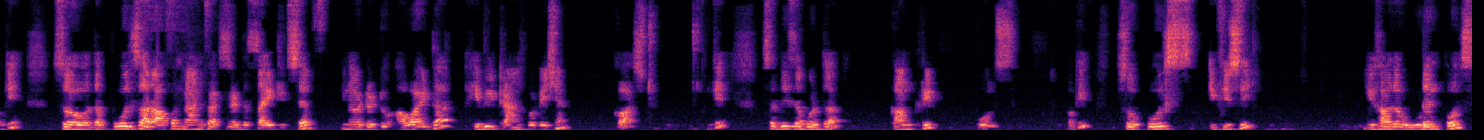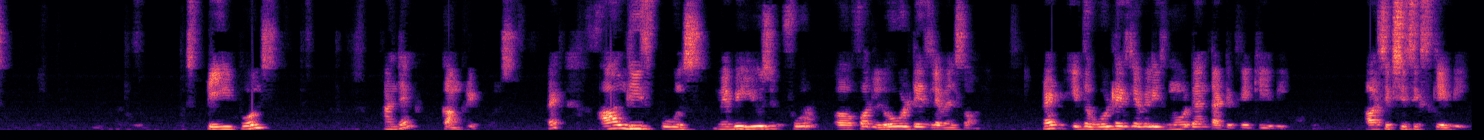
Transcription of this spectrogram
Okay, so the poles are often manufactured at the site itself in order to avoid the heavy transportation cost. Okay, so this is about the concrete poles. Okay, so poles, if you see, you have the wooden poles, steel poles, and then concrete poles. Right, all these poles may be used for uh, for low voltage levels only. Right, if the voltage level is more than 33 kV or 66 kV,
